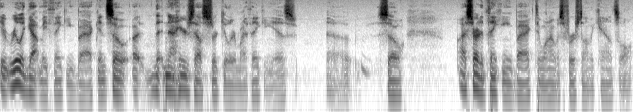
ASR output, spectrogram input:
it really got me thinking back. And so uh, th- now here's how circular my thinking is. Uh, so I started thinking back to when I was first on the council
